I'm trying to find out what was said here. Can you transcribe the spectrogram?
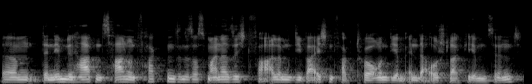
ähm, denn neben den harten Zahlen und Fakten sind es aus meiner Sicht vor allem die weichen Faktoren, die am Ende ausschlaggebend sind.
